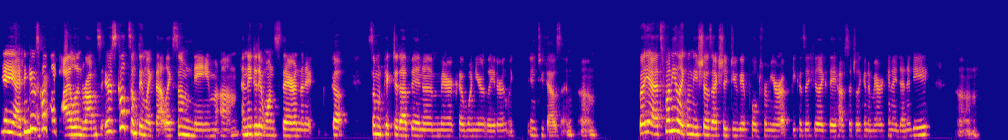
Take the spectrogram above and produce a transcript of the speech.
Yeah, yeah, I think it was okay. called like Island Robinson. It was called something like that, like some name. Um, and they did it once there, and then it got someone picked it up in America one year later, and like in 2000. Um, but yeah, it's funny like when these shows actually do get pulled from Europe because I feel like they have such like an American identity. Um,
